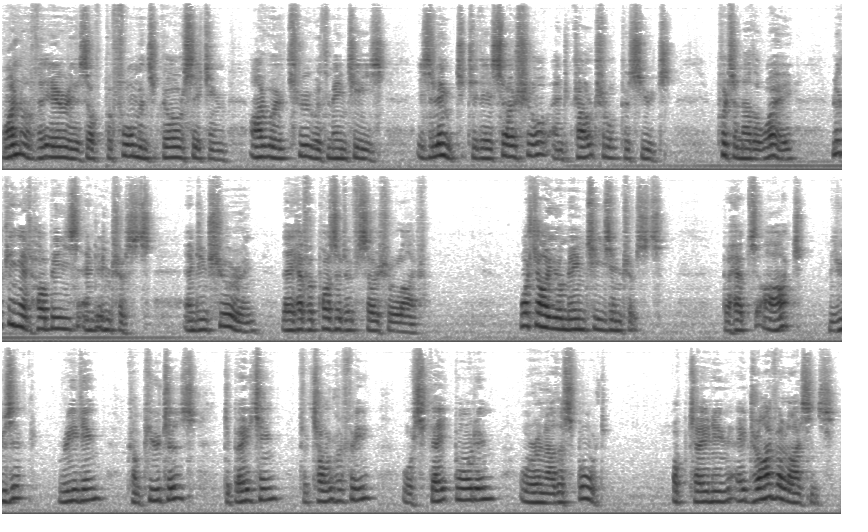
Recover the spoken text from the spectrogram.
One of the areas of performance goal setting I work through with mentees is linked to their social and cultural pursuits. Put another way, looking at hobbies and interests and ensuring they have a positive social life. What are your mentees' interests? Perhaps art, music, reading, computers, debating, photography, or skateboarding, or another sport. Obtaining a driver license,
